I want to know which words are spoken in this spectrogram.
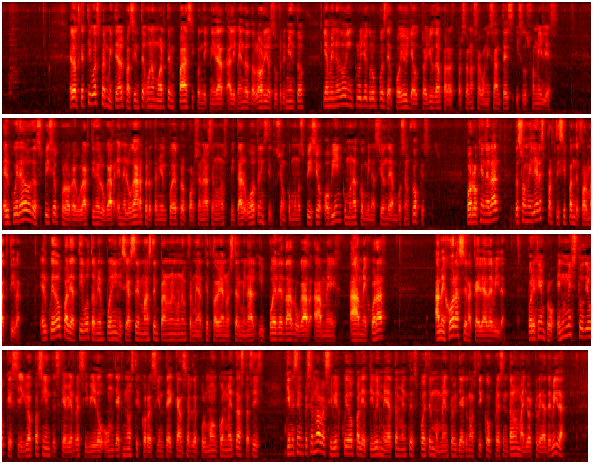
El objetivo es permitir al paciente una muerte en paz y con dignidad, aliviando el dolor y el sufrimiento y a menudo incluye grupos de apoyo y autoayuda para las personas agonizantes y sus familias. El cuidado de hospicio por lo regular tiene lugar en el lugar, pero también puede proporcionarse en un hospital u otra institución como un hospicio o bien como una combinación de ambos enfoques. Por lo general, los familiares participan de forma activa. El cuidado paliativo también puede iniciarse más temprano en una enfermedad que todavía no es terminal y puede dar lugar a, mejorar a mejoras en la calidad de vida. Por ejemplo, en un estudio que siguió a pacientes que habían recibido un diagnóstico reciente de cáncer de pulmón con metástasis, quienes empezaron a recibir cuidado paliativo inmediatamente después del momento del diagnóstico presentaron mayor calidad de vida,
